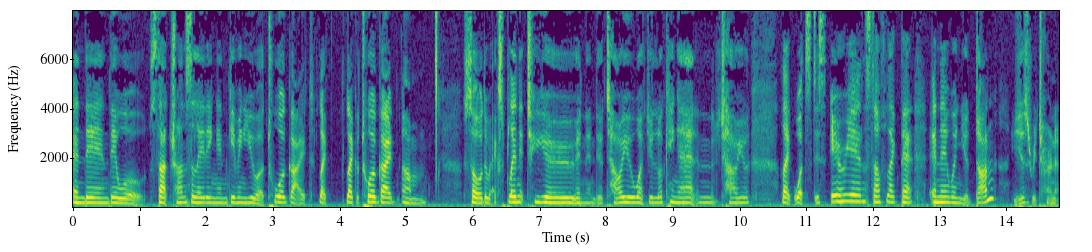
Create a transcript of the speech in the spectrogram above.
and then they will start translating and giving you a tour guide, like like a tour guide um, so they'll explain it to you, and then they'll tell you what you're looking at, and they'll tell you like what's this area and stuff like that. And then when you're done, you just return it.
